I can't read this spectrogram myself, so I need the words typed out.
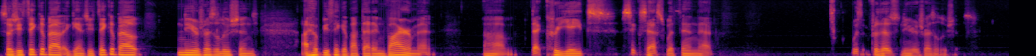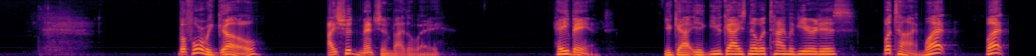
So as you think about, again, as you think about New Year's resolutions, I hope you think about that environment um, that creates success within that, with, for those New Year's resolutions. Before we go, I should mention, by the way, hey band, you got you, you guys know what time of year it is? What time? What? What?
